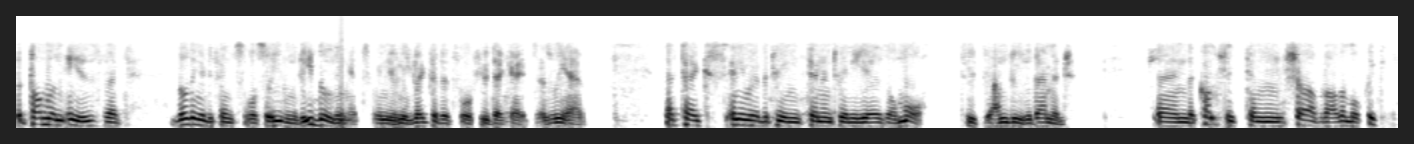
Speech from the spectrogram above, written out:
The problem is that building a defense force or even rebuilding it when you've neglected it for a few decades, as we have, that takes anywhere between 10 and 20 years or more to, to undo the damage. And the conflict can show up rather more quickly.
